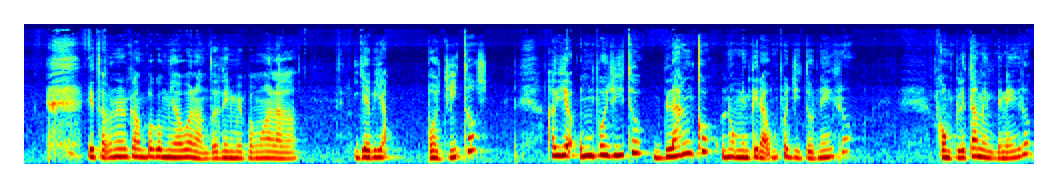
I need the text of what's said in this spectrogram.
Estaba en el campo con mi abuela antes de irme para Málaga. Y había pollitos. Había un pollito blanco, no mentira, un pollito negro, completamente negro,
